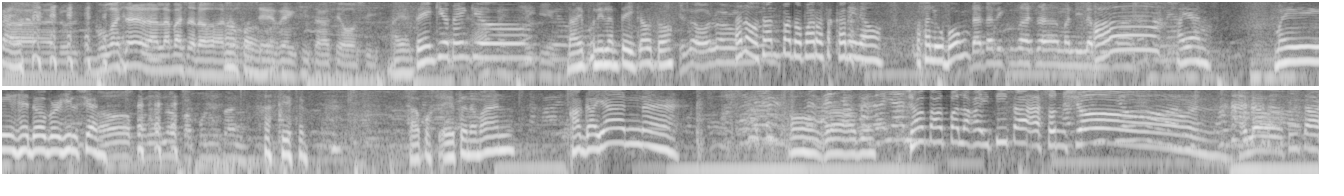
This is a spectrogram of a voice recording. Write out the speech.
tayo. pa, ano, bukas na lalabas ano, ano Opo. si Rexy tsaka si Osi. Ayan, thank you, thank you. Okay, thank you. Dami po nilang take out, oh. Hello, hello. Ano, saan pa to? Para sa kanina, oh. Pasalubong? Dadali ko nga sa Manila bukas. Ah, ayan. May head over heels yan. Oo, oh, pang ano, papulutan. Ayan. Tapos eto naman, Cagayan. Oh, grabe. Shout out pala kay Tita Asuncion. Hello, Tita.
